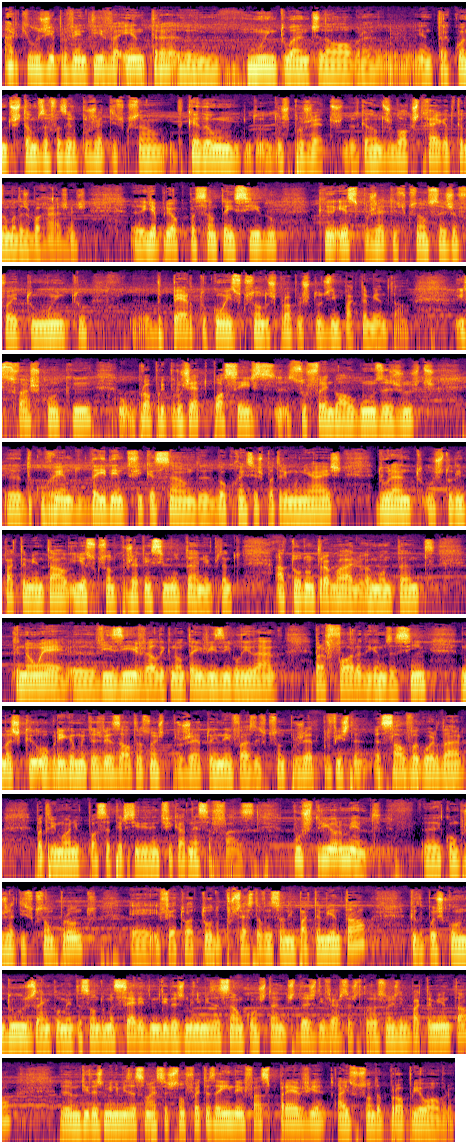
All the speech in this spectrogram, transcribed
A arqueologia preventiva entra uh, muito antes da obra, entra quando estamos a fazer o projeto de execução de cada um dos projetos, de cada um dos blocos de rega, de cada uma das barragens. Uh, e a preocupação tem sido que esse projeto de execução seja feito muito de perto com a execução dos próprios estudos de impacto ambiental. Isso faz com que o próprio projeto possa ir sofrendo alguns ajustes eh, decorrendo da identificação de, de, ocorrências patrimoniais durante o estudo de impacto ambiental e a execução do projeto em simultâneo. Portanto, há todo um trabalho a montante que não é uh, visível e que não tem visibilidade para fora, digamos assim, mas que obriga muitas vezes a alterações de projeto ainda em fase de execução de projeto, por vista a salvaguardar património que possa ter sido identificado nessa fase. Posteriormente, eh, com o projeto de execução pronto, é efetuado todo o processo de avaliação de impacto ambiental, que depois conduz à implementação de uma série de medidas de minimização constantes das diversas declarações de impacto ambiental. Eh, medidas de minimização essas são feitas ainda em fase prévia à execução da própria obra.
